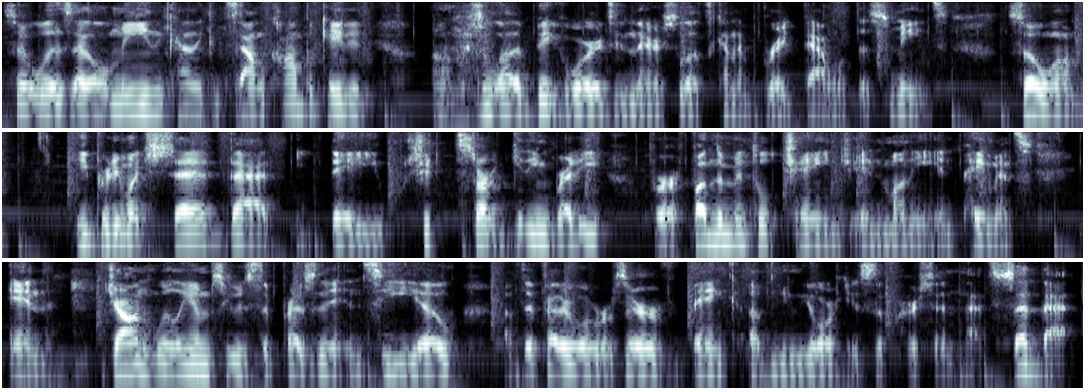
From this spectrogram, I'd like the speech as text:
So, what does that all mean? It kind of can sound complicated. Um, there's a lot of big words in there, so let's kind of break down what this means. So, um, he pretty much said that they should start getting ready for a fundamental change in money and payments. And John Williams, who is the president and CEO of the Federal Reserve Bank of New York is the person that said that.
